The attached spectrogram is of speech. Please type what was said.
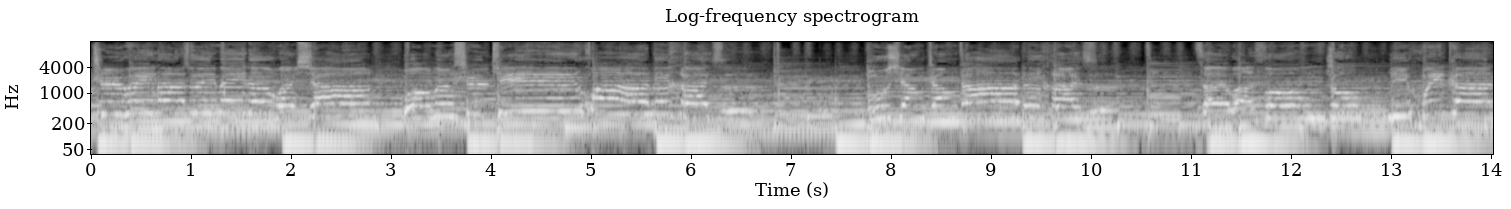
只为那最美的晚霞。我们是听话的孩子，不想长大的孩子。在晚风中，你会看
